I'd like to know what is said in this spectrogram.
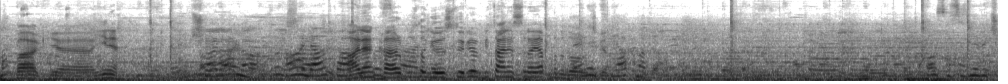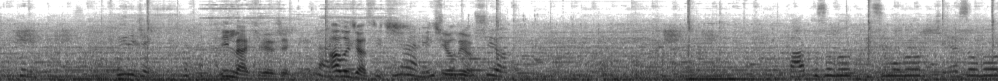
Bak Bak ya yine. bir şey var mı? Hala karpuz Halen karpuzda gösteriyor. Bir tane sıra yapmadı doğru Evet düzgün. yapmadı. Olsun sizlere de çıkıp gelin. Verecek. İlla ki verecek. Yani. Alacağız hiç. Yani hiç yolu yok. yok. Karpuz olur, üzüm olur, kiraz olur,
